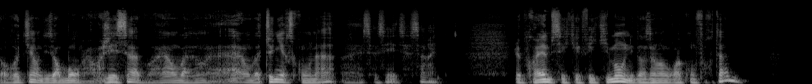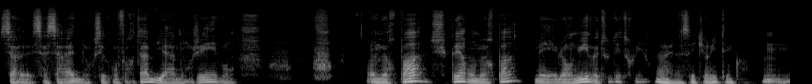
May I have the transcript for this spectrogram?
retiens en disant bon, alors j'ai ça, voilà, on va, on va tenir ce qu'on a, ça, ça s'arrête. Le problème, c'est qu'effectivement, on est dans un endroit confortable, ça, ça s'arrête, donc c'est confortable, il y a à manger, bon, on meurt pas, super, on meurt pas, mais l'ennui va tout détruire. Ouais, la sécurité, quoi. Mmh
